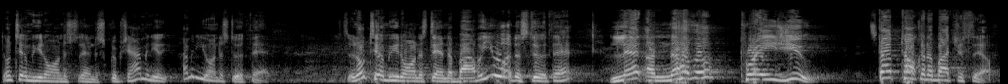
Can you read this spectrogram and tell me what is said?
don't tell me you don't understand the scripture. How many, how many of you understood that? So don't tell me you don't understand the Bible. You understood that. Let another praise you. Stop talking about yourself.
